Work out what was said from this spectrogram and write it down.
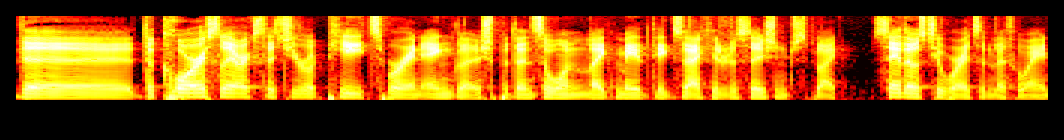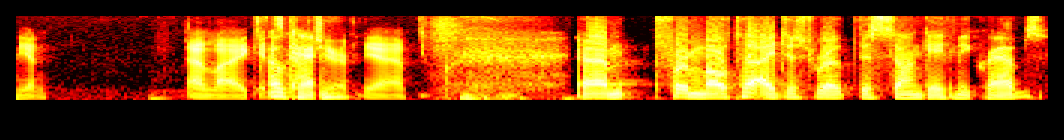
the the chorus lyrics that she repeats were in English, but then someone like made the executive decision just be like say those two words in Lithuanian, and like it's Okay. catchier. Yeah. Um, for Malta, I just wrote this song gave me crabs.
